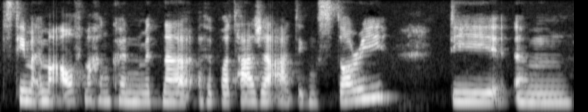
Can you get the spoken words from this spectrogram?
das Thema immer aufmachen können mit einer reportageartigen Story, die ähm,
